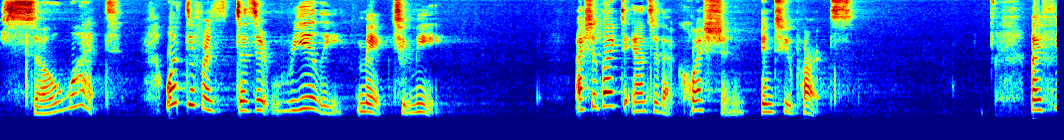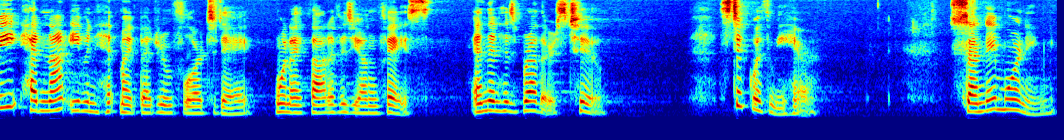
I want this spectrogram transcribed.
so what? What difference does it really make to me? I should like to answer that question in two parts. My feet had not even hit my bedroom floor today when I thought of his young face, and then his brother's too. Stick with me here. Sunday morning,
